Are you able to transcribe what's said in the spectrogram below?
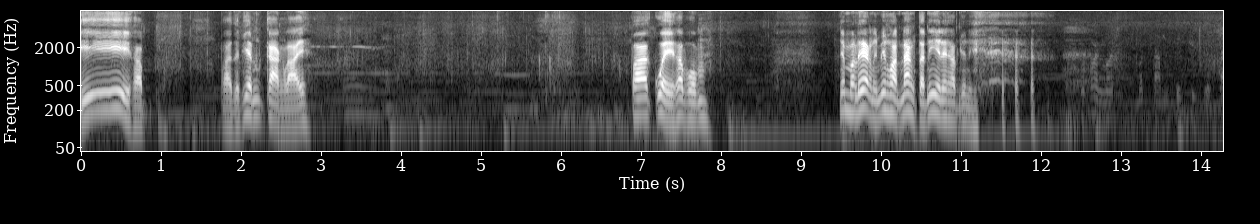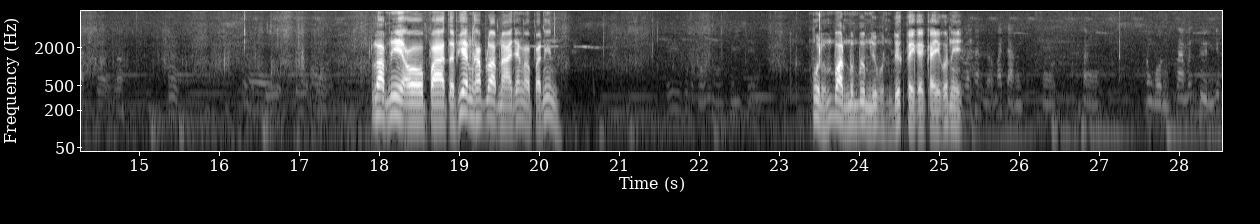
ดีๆครับปลาตะเพียนก้างหลายปลากล้วยครับผมยังมาเลี้ยงนี่ไม่หอดนั่งแตานี่นะครับอยู่นี่รอบนี้เอาปลาตะเพียนครับ รอบหนาจังเอาปลานิ่น พูดถึงบอลบึ้มๆอยู่ผุนดึกไปไกลๆก็นี่มาท่านเดี๋ยวมาจังเอ่อทางข้างบนน้ำมันตื่นยิ่ง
